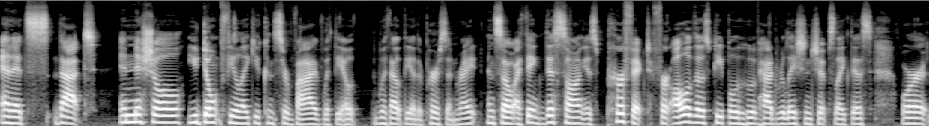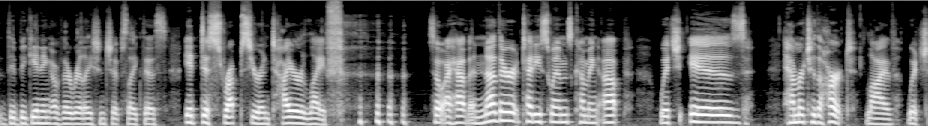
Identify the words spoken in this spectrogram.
And it's that initial, you don't feel like you can survive with the out, without the other person, right? And so I think this song is perfect for all of those people who have had relationships like this or the beginning of their relationships like this. It disrupts your entire life. so I have another Teddy Swims coming up which is Hammer to the Heart live, which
